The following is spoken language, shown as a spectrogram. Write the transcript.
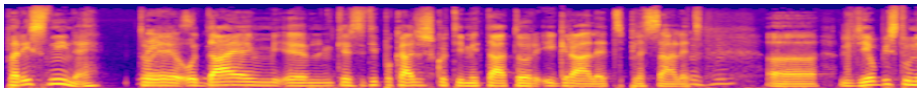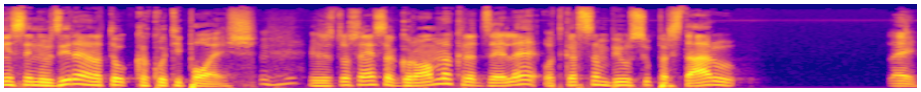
pa res ni, ne. To Ne, je oddaja, kjer se ti pokažeš kot imitator, igralec, plesalec. Uh -huh. uh, ljudje v bistvu ne se ne ozirajo na to, kako ti poješ. Uh -huh. Zato sem jaz ogromno krat zele, odkar sem bil superstar, lej,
